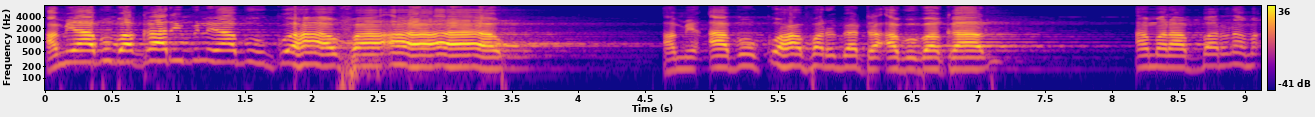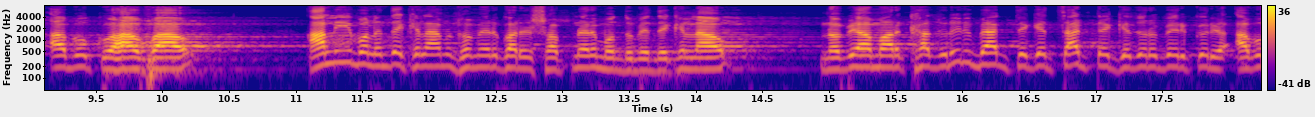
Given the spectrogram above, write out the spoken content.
আমি আবু বাকার ইবনে আবু কুহাফা। আমি আবু কুহাফার বেটা আবু বাকার। আমার আব্বার নাম আবু কুহাফাও আলী বলেন দেখলাম ঘুমের ঘরে স্বপ্নের মাধ্যমে দেখলাম। নবী আমার খাজুরির ব্যাগ থেকে চারটে খেজুর বের করে আবু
